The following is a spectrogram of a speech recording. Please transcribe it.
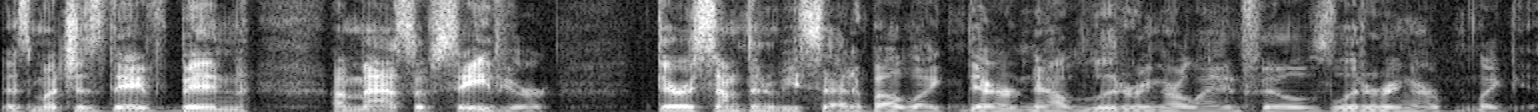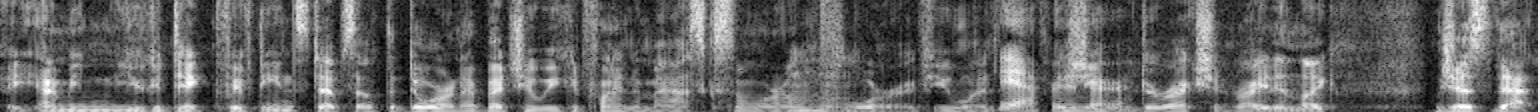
as much as they've been a massive savior, there is something to be said about like they're now littering our landfills, littering our like. I- mean, you could take 15 steps out the door, and I bet you we could find a mask somewhere on the Mhm. floor if you went Yeah, any sure. direction, right? And like just that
